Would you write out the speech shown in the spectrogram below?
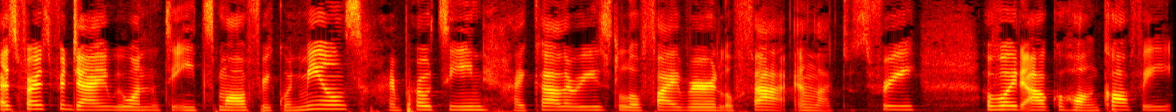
As far as for diet, we want them to eat small, frequent meals, high protein, high calories, low fiber, low fat, and lactose free. Avoid alcohol and coffee,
